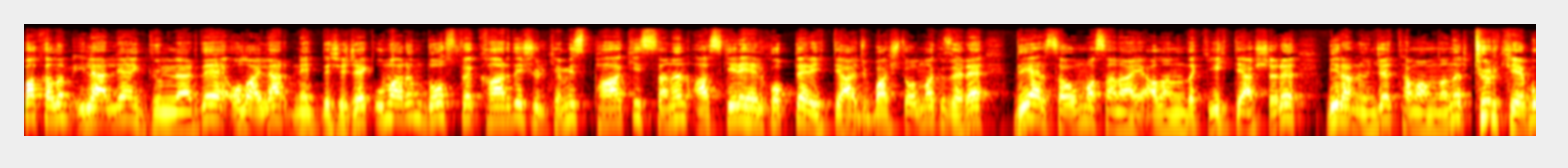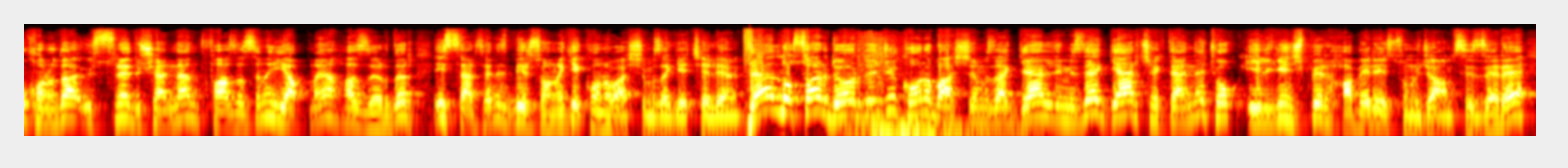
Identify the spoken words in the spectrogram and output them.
Bakalım ilerleyen günlerde olaylar netleşecek. Umarım dost ve kardeş ülkemiz Pakistan'ın askeri helikopter ihtiyacı başta olmak üzere diğer savunma sanayi alanındaki ihtiyaçları bir an önce tamamlanır. Türkiye bu konuda üstüne düşenden fazlasını yapmaya hazırdır. İsterseniz bir sonraki konu başlığımıza geçelim. Değerli dostlar dördüncü konu başlığımıza geldiğimizde gerçekten de çok ilginç bir haberi sunacağım sizlere.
